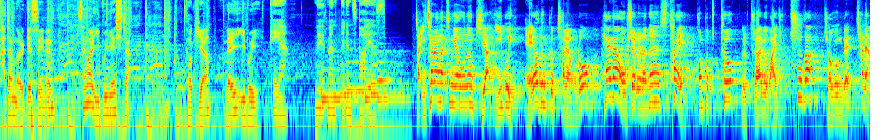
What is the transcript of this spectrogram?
가장 넓게 쓰이는 생활 EV의 시작. 더 기아 레이 EV. Kia, movement that inspires. 자, 이 차량 같은 경우는 기아 EV 에어 등급 차량으로 해당 옵션을 하는 스타일, 컴포트 2, 그리고 드라이브 와이즈 2가 적용된 차량.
